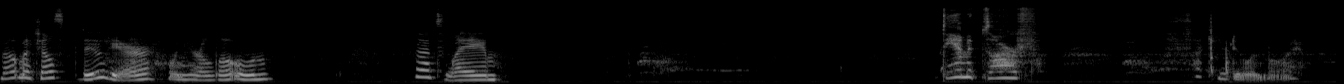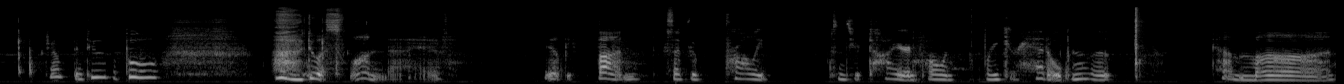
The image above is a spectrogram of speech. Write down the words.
Not much else to do here when you're alone. That's lame. Damn it, Zarf. Fuck you doing, boy? Jump into the pool. Do a swan dive. It'll be fun. Except you'll probably, since you're tired, fall and break your head open, but come on.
